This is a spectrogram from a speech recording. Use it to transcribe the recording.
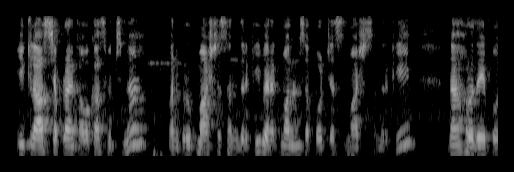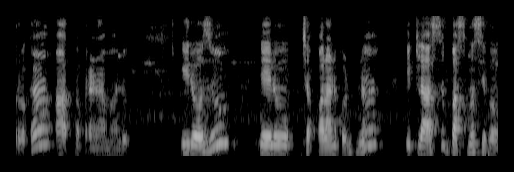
ఈ క్లాస్ చెప్పడానికి అవకాశం ఇచ్చిన మన గ్రూప్ మాస్టర్స్ అందరికీ వెనకమాలను సపోర్ట్ చేస్తున్న మాస్టర్స్ అందరికీ నా హృదయపూర్వక ఆత్మ ప్రణామాలు. ఈరోజు నేను చెప్పాలనుకుంటున్న ఈ క్లాస్ భస్మ శివం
